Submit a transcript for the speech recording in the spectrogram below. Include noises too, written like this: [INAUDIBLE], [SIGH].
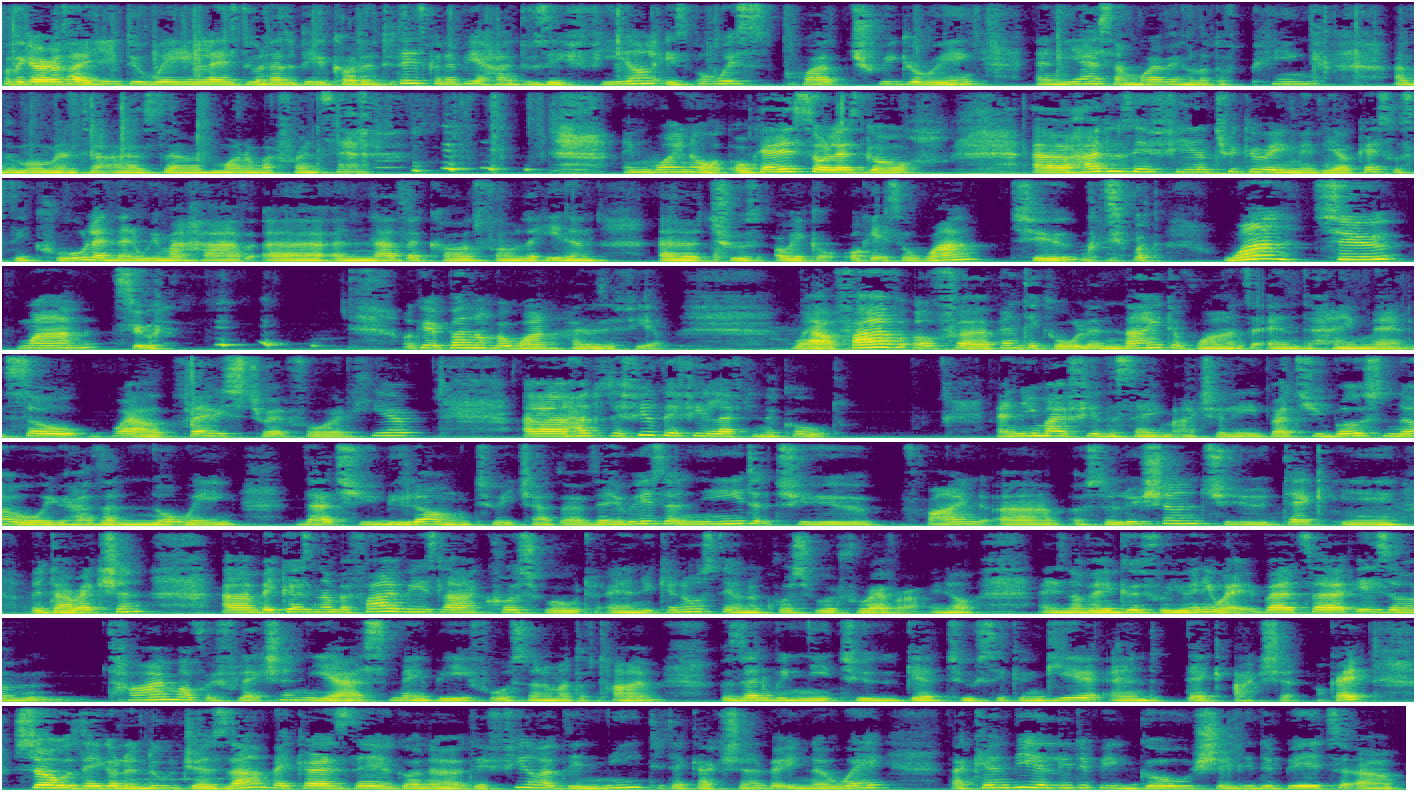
For the girls, how you doing? Let's do another pick card. And today is going to be how do they feel? It's always quite triggering. And yes, I'm wearing a lot of pink at the moment, as um, one of my friends said. [LAUGHS] and why not? Okay, so let's go. Uh, how do they feel triggering maybe okay so stay cool and then we might have uh, another card from the hidden uh, truth oracle okay so one two [LAUGHS] one two one two Okay, pile number one, how does it feel? Well, five of uh, Pentacle, a Knight of Wands, and the Hangman. So, well, very straightforward here. Uh, how do they feel? They feel left in the cold. And you might feel the same actually, but you both know, you have that knowing that you belong to each other. There is a need to find a, a solution to take in a direction um, because number five is like crossroad and you cannot stay on a crossroad forever you know and it's not very good for you anyway but uh, is a time of reflection yes maybe for a certain amount of time but then we need to get to second gear and take action okay so they're gonna do just that because they're gonna they feel that they need to take action but in a way that can be a little bit gauche a little bit uh,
